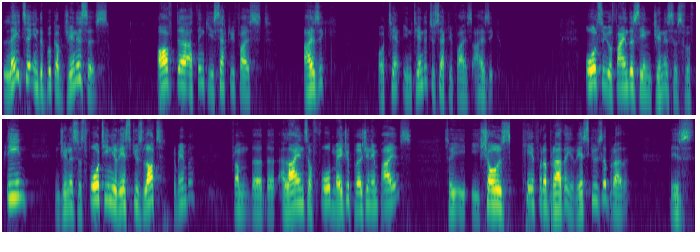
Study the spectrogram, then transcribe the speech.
Later in the book of Genesis, after I think he sacrificed Isaac, or te- intended to sacrifice Isaac, also you'll find this in Genesis 15. In Genesis 14, he rescues Lot, remember? from the, the alliance of four major Persian empires. So he, he shows care for a brother, he rescues a brother. There's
